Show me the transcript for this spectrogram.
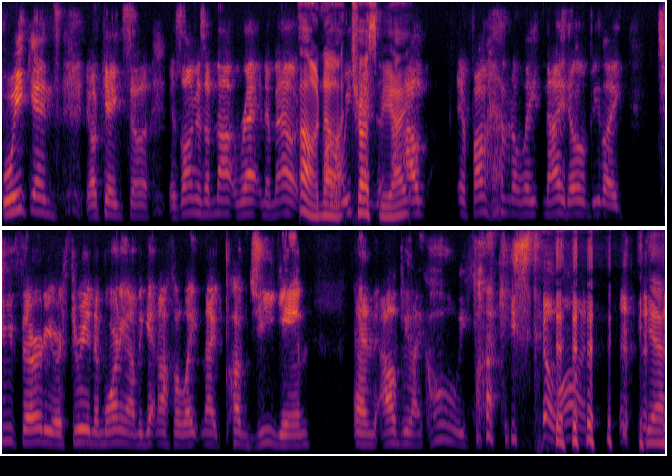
weekends. Okay, so as long as I'm not ratting him out. Oh, no, weekends, trust me, I- I'll, if I'm having a late night, it'll be like two thirty or three in the morning. I'll be getting off a late night PUBG game, and I'll be like, "Holy fuck, he's still on." yeah,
